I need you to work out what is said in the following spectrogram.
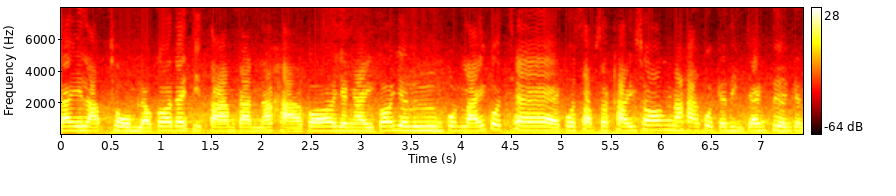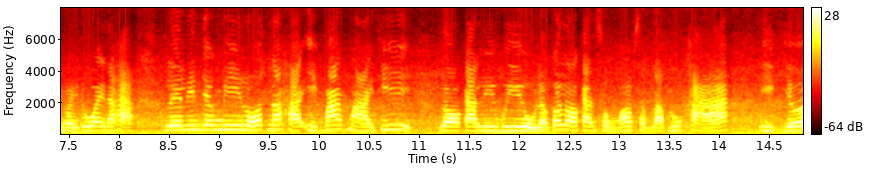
ได้รับชมแล้วก็ได้ติดตามกันนะคะ ก็ยังไงก็อย่าลืมกดไลค์กดแชร์ กด Subscribe ช่องนะคะ กดกระดิ่งแจ้งเตือนกันไว้ด้วยนะคะ เลลินยังมีรถนะคะ อีกมากมายที่รอการรีวิว แล้วก็รอการส่งมอบสำหรับลูกค้า อีกเยอะ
